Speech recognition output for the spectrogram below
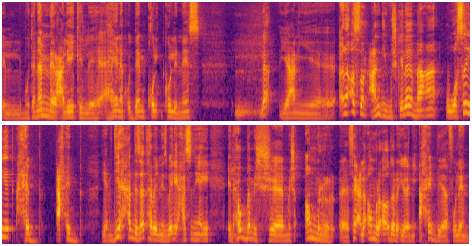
المتنمر عليك اللي اهانك قدام كل كل الناس. لا يعني أنا أصلا عندي مشكلة مع وصية حب أحب. يعني دي حد ذاتها بالنسبة لي حاسس إن هي إيه الحب مش مش أمر فعل أمر أقدر يعني أحب يا فلان.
